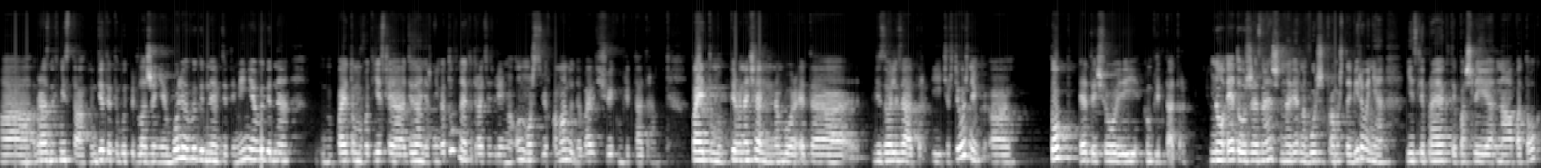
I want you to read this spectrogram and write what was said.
а, в разных местах. Где-то это будет предложение более выгодное, где-то менее выгодное. Поэтому вот если дизайнер не готов на это тратить время, он может себе в команду добавить еще и комплектатора. Поэтому первоначальный набор – это визуализатор и чертежник, а топ – это еще и комплектатор. Но это уже, знаешь, наверное, больше про масштабирование, если проекты пошли на поток.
